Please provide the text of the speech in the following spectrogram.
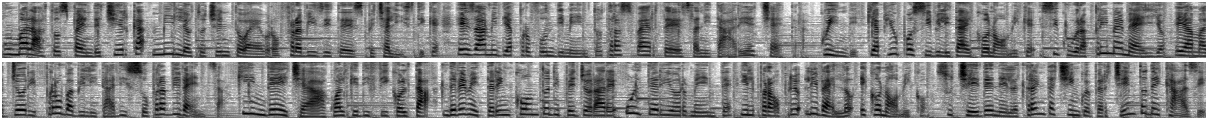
un malato spende circa 1800 euro fra visite specialistiche, esami di approfondimento, trasferte sanitarie, eccetera. Quindi, chi ha più possibilità economiche si cura prima e meglio meglio e ha maggiori probabilità di sopravvivenza. Chi invece ha qualche difficoltà deve mettere in conto di peggiorare ulteriormente il proprio livello economico. Succede nel 35% dei casi.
